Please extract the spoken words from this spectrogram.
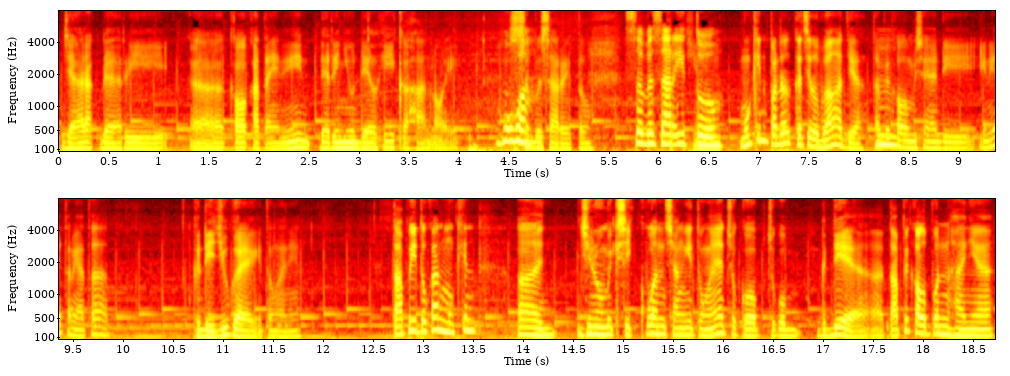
Jarak dari eh, kalau katanya ini dari New Delhi ke Hanoi. Wah, Sebesar itu. sebesar itu. Mungkin padahal kecil banget ya, tapi Hmm. kalau misalnya di ini ternyata gede juga ya hitungannya. Tapi itu kan mungkin eh, genomic sequence yang hitungannya cukup cukup gede ya. Tapi kalaupun hanya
